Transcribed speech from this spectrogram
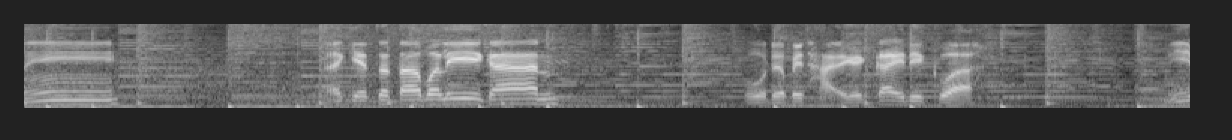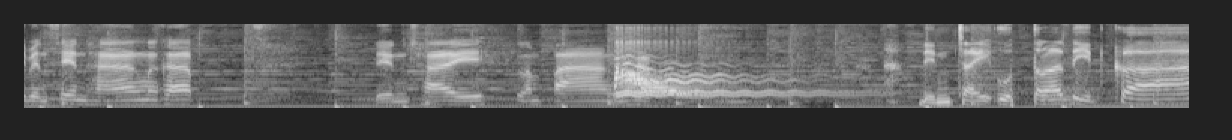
นี่ไปเก็บสตรอเบอรี่กัน อ้เดี๋ยวไปถ่ายใกล้ๆดีกว่า นี่เป็นเส้นทางนะครับ เด่นชัยลำปางนะครับ เด่นใจอุตรดิตถ์ครั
